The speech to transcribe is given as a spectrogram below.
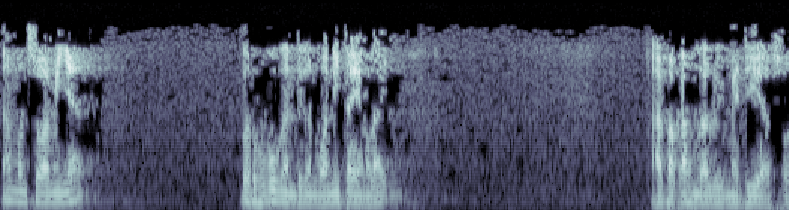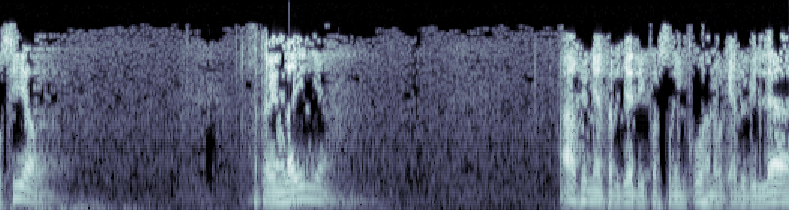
namun suaminya berhubungan dengan wanita yang lain. Apakah melalui media sosial atau yang lainnya akhirnya terjadi perselingkuhan oleh billah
